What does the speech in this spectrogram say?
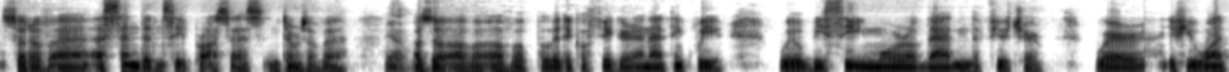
sort of uh, ascendancy process in terms of a yeah. as a, of a, of a political figure. And I think we will be seeing more of that in the future, where if you want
